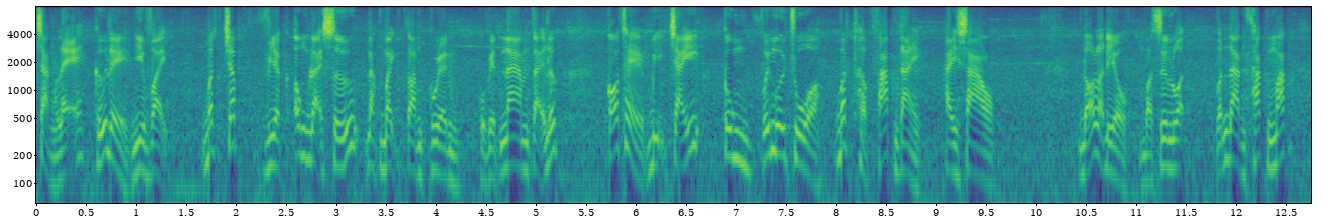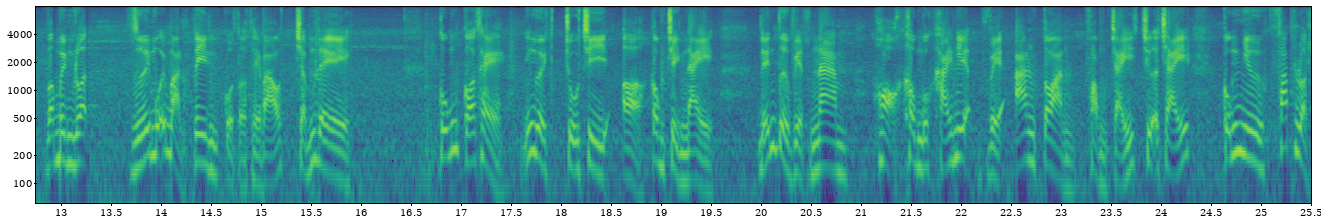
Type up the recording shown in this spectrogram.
Chẳng lẽ cứ để như vậy, bất chấp việc ông đại sứ đặc mệnh toàn quyền của Việt Nam tại Đức có thể bị cháy cùng với ngôi chùa bất hợp pháp này hay sao? Đó là điều mà dư luận vẫn đang thắc mắc và bình luận dưới mỗi bản tin của tờ Thể báo.de. Cũng có thể những người chủ trì ở công trình này đến từ Việt Nam họ không có khái niệm về an toàn phòng cháy chữa cháy cũng như pháp luật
